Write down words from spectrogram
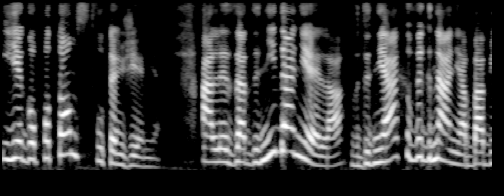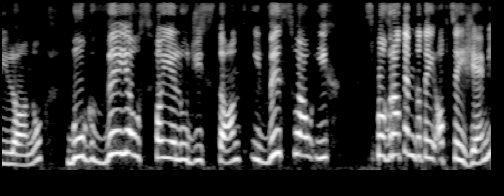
i jego potomstwu tę ziemię. Ale za dni Daniela, w dniach wygnania Babilonu, Bóg wyjął swoje ludzi stąd i wysłał ich z powrotem do tej obcej ziemi?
